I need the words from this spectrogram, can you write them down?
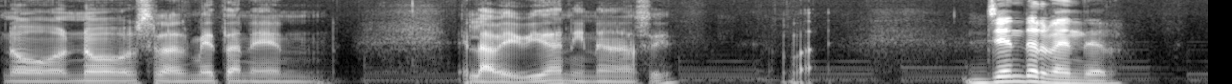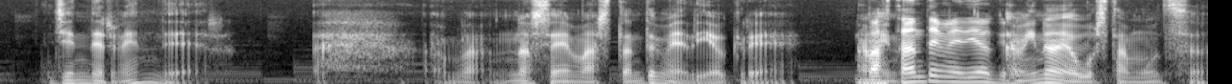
No, no se las metan en, en la bebida ni nada así. Gender Bender. Gender Bender. Ah, No sé, bastante mediocre. A mí- Bastante mediocre. A mí no me gusta mucho.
